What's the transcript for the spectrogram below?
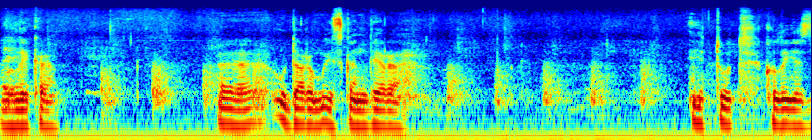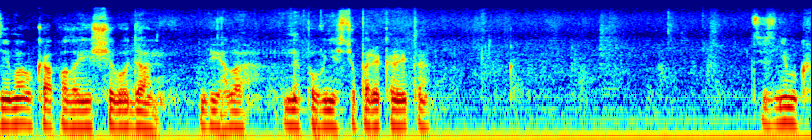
велика е, ударом Іскандера. І тут, коли я знімав, капала і ще вода бігла, не повністю перекрита. Це знімок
